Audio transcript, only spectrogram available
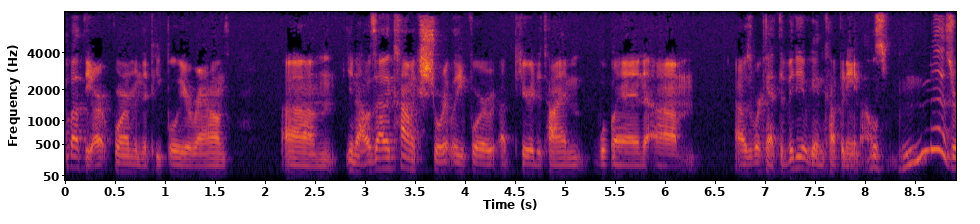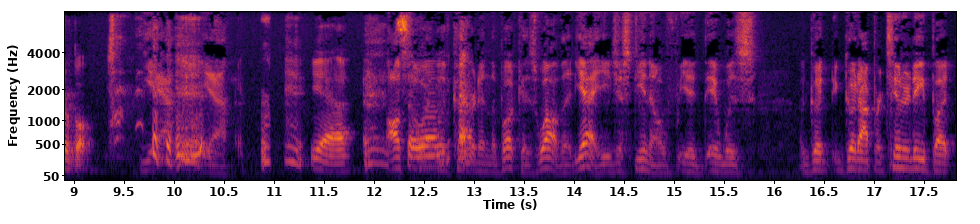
about the art form and the people you're around. Um, you know, I was out of comics shortly for a period of time when um, I was working at the video game company, and I was miserable. Yeah, yeah, yeah. Also, so, um, we've covered in the book as well that yeah, you just you know it, it was a good good opportunity, but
